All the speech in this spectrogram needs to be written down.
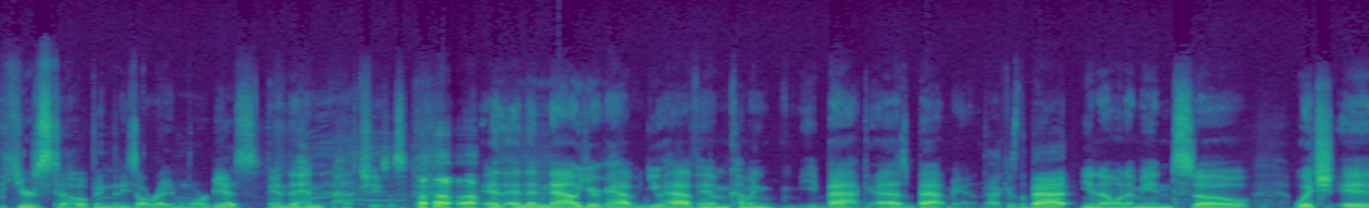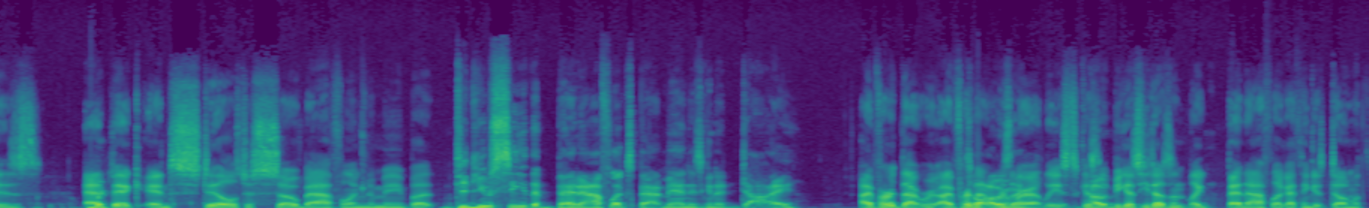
Here's to hoping that he's all right in Morbius. and then ah, Jesus, and and then now you're have you have him coming back as Batman. Back as the Bat. You know what I mean? So, which is epic and still just so baffling to me. But Did you see that Ben Affleck's Batman is gonna die? I've heard that. I've heard So that rumor like- at least because because he doesn't like Ben Affleck. I think is done with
